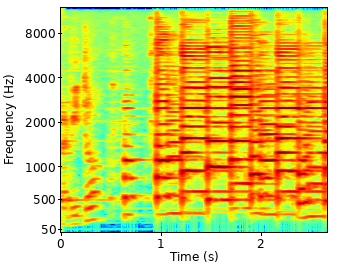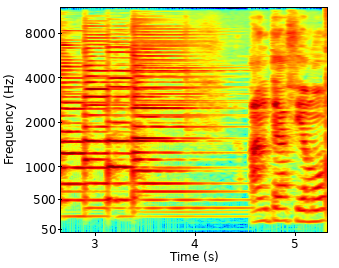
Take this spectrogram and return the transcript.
Repito. Antes hacíamos,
